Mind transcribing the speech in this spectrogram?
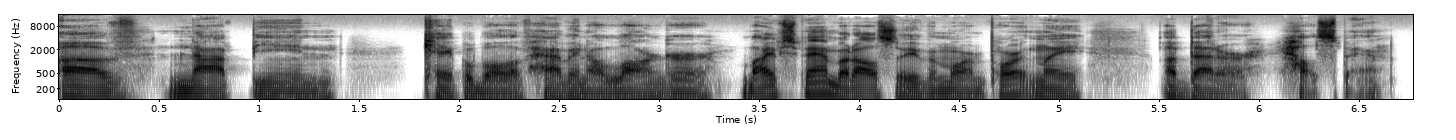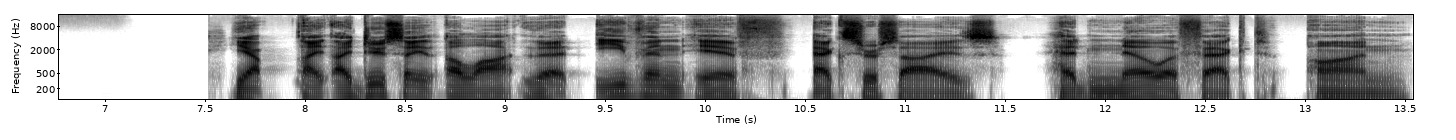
of not being capable of having a longer lifespan, but also, even more importantly, a better health span? Yep. I, I do say a lot that even if exercise had no effect on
